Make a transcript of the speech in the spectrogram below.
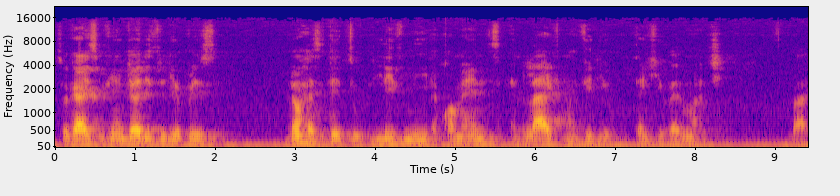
So guys if you enjoyed this video please don't hesitate to leave me a comment and like my video. Thank you very much. Bye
